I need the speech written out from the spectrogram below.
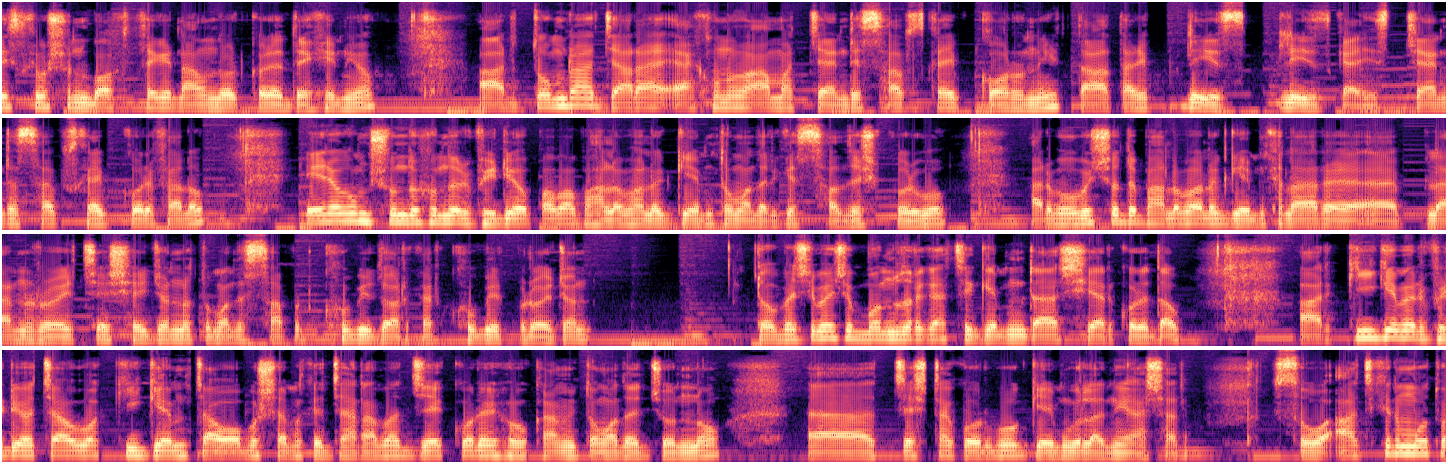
ডিসক্রিপশন বক্স থেকে ডাউনলোড করে দেখে নিও। আর তোমরা যারা এখনও আমার চ্যানেলটি সাবস্ক্রাইব করনি, তাড়াতাড়ি প্লিজ প্লিজ গাইজ চ্যানেলটা সাবস্ক্রাইব করে ফেলো। এরকম সুন্দর সুন্দর ভিডিও পাবা, ভালো ভালো গেম তোমাদেরকে সাজেস্ট করব। আর ভবিষ্যতে ভালো ভালো গেম খেলার প্ল্যান রয়েছে, সেই জন্য তোমাদের সাপোর্ট খুবই দরকার, খুবই প্রয়োজন। তো বেশি বেশি বন্ধুদের কাছে গেমটা শেয়ার করে দাও। আর কি গেমের ভিডিও চাও বা কী গেম চাও অবশ্যই আমাকে জানাবা, যে করে হোক আমি তোমাদের জন্য চেষ্টা করব গেমগুলো নিয়ে আসার। সো আজকের মতো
